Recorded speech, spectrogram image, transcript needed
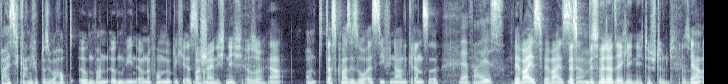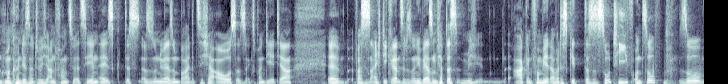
weiß ich gar nicht, ob das überhaupt irgendwann irgendwie in irgendeiner Form möglich ist. Wahrscheinlich und, nicht. Also ja, und das quasi so als die finale Grenze. Wer weiß. Wer weiß, wer weiß. Das ja. wissen wir tatsächlich nicht, das stimmt. Also ja, und man könnte jetzt natürlich anfangen zu erzählen, ey, ist das, also das Universum breitet sich ja aus, also es expandiert ja. Äh, was ist eigentlich die Grenze des Universums? Ich habe das mich arg informiert, aber das geht, das ist so tief und so, so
